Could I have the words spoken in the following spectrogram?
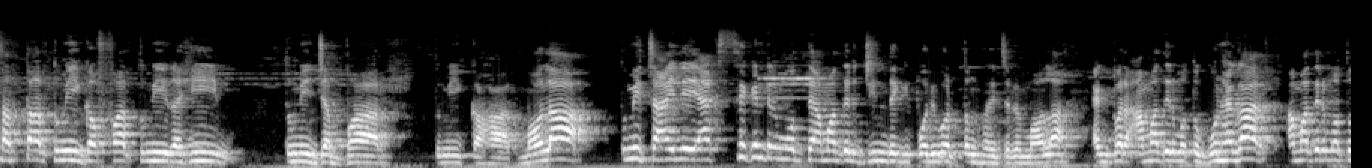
সত্তার, তুমি গফ্ফার, তুমি রহিম। তুমি জব্বার, তুমি কাহার। মৌলা তুমি চাইলে এক সেকেন্ডের মধ্যে আমাদের জিন্দগি পরিবর্তন হয়ে যাবে মৌলা একবার আমাদের মতো গুনাগার আমাদের মতো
